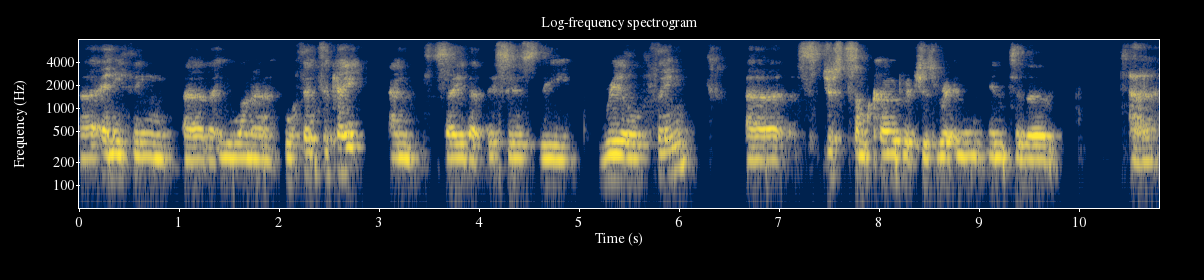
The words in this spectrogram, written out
uh, anything uh, that you want to authenticate and say that this is the real thing, uh, just some code which is written into the uh,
